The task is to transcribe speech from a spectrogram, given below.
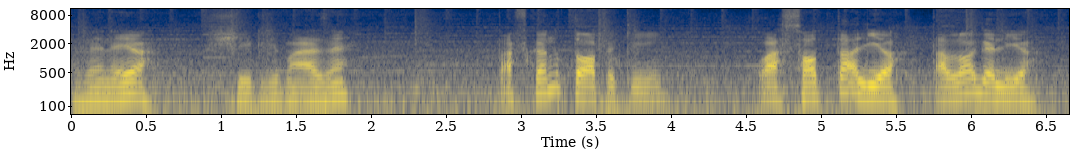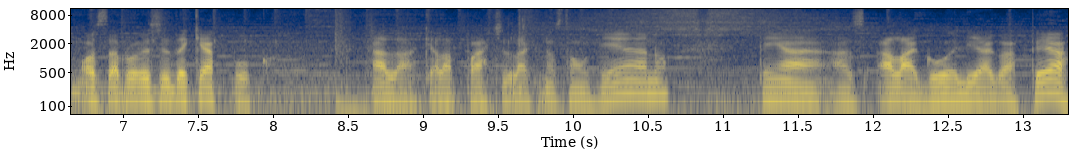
Tá vendo aí, ó? Chique demais, né? Tá ficando top aqui, hein? O asfalto tá ali, ó. Tá logo ali, ó. Vou mostrar pra vocês daqui a pouco. Olha lá, aquela parte lá que nós estamos vendo. Tem a, as, a lagoa ali, água a pé, ó.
